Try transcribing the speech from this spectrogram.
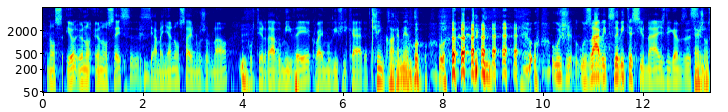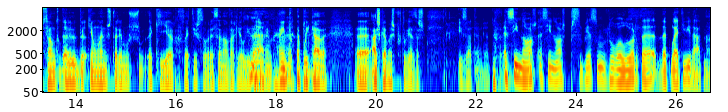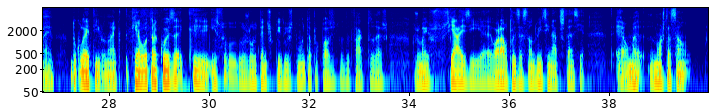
Não, eu, eu, não, eu não sei se, se amanhã não saio no jornal por ter dado uma ideia que vai modificar. Sim, claramente. O, o, os, os hábitos habitacionais, digamos assim. Tens noção de que da, daqui a um ano estaremos aqui a refletir sobre essa nova realidade em, em, aplicada uh, às camas portuguesas. Exatamente. Assim nós, assim nós percebêssemos o valor da, da coletividade, não é? Do coletivo, não é? Que, que, é outra coisa que isso, o Júlio tem discutido isto muito a propósito de facto das, dos meios sociais e agora a utilização do ensino à distância é uma demonstração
